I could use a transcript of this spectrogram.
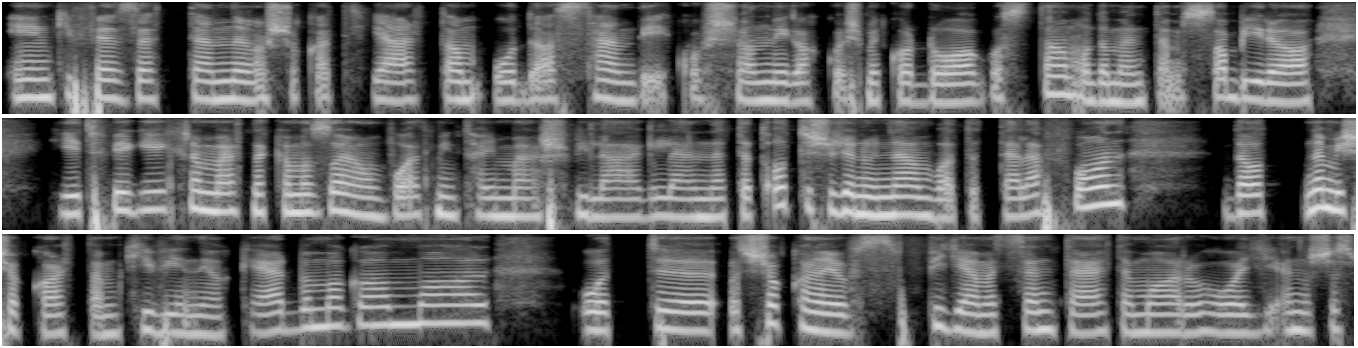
Én kifejezetten nagyon sokat jártam oda szándékosan, még akkor is, mikor dolgoztam. Oda mentem Szabira, hétvégékre, mert nekem az olyan volt, mintha egy más világ lenne. Tehát ott is ugyanúgy nem volt a telefon, de ott nem is akartam kivinni a kertbe magammal, ott, ott sokkal nagyobb figyelmet szenteltem arra, hogy most az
